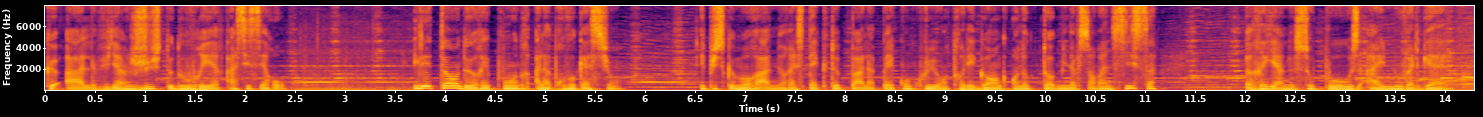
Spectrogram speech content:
que Hall vient juste d'ouvrir à Cicéro. Il est temps de répondre à la provocation. Et puisque Moran ne respecte pas la paix conclue entre les gangs en octobre 1926, rien ne s'oppose à une nouvelle guerre.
